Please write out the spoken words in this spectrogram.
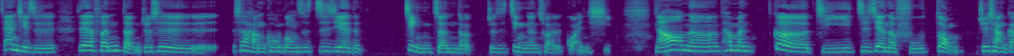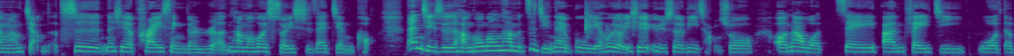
但其实这些分等就是是航空公司直接的竞争的，就是竞争出来的关系。然后呢，他们各级之间的浮动，就像刚刚讲的，是那些 pricing 的人，他们会随时在监控。但其实航空公司他们自己内部也会有一些预设立场，说哦，那我这一班飞机，我的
